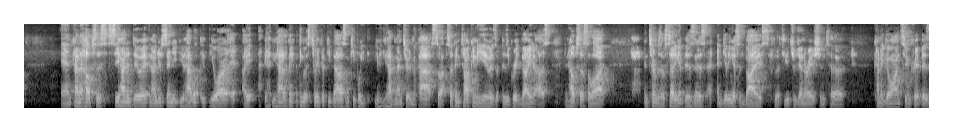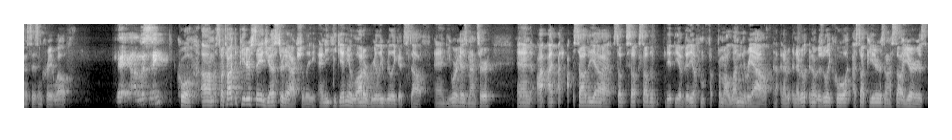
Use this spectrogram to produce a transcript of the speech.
and kind of helps us see how to do it. And understand you, you have you are I you have I think I think it was 250,000 people you, you have mentored in the past. So so I think talking to you is, is a great value to us and helps us a lot in terms of setting up business and giving us advice for the future generation to kind of go on to and create businesses and create wealth. Okay, I'm listening. Cool. Um, so I talked to Peter Sage yesterday, actually, and he, he gave me a lot of really, really good stuff. And you were his mentor. And I, I, I saw the uh, saw, saw, saw the, the, the video from from uh, London Real, and, and, I, and, I really, and it was really cool. I saw Peter's and I saw yours.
